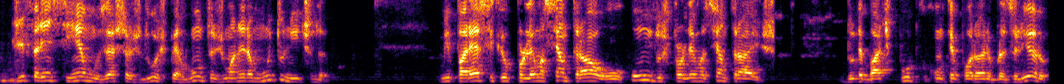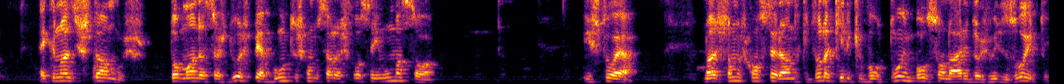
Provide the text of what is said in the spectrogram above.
diferenciemos essas duas perguntas de maneira muito nítida. Me parece que o problema central, ou um dos problemas centrais do debate público contemporâneo brasileiro, é que nós estamos tomando essas duas perguntas como se elas fossem uma só. Isto é, nós estamos considerando que todo aquele que votou em Bolsonaro em 2018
